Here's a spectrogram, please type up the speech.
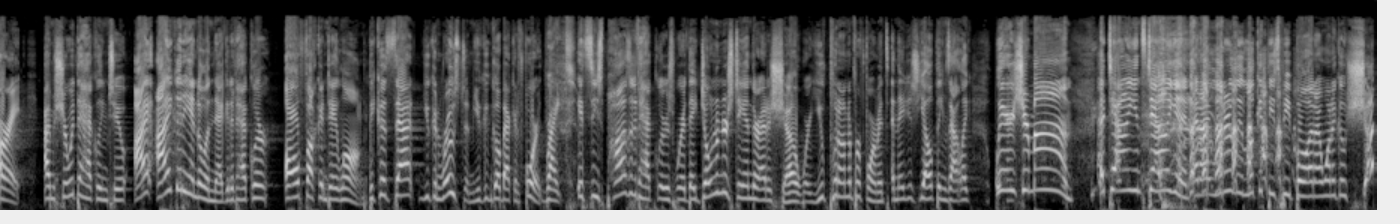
all right i'm sure with the heckling too i i could handle a negative heckler all fucking day long because that you can roast them you can go back and forth Right. it's these positive hecklers where they don't understand they're at a show where you've put on a performance and they just yell things out like where's your mom italian stallion and i literally look at these people and i want to go shut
